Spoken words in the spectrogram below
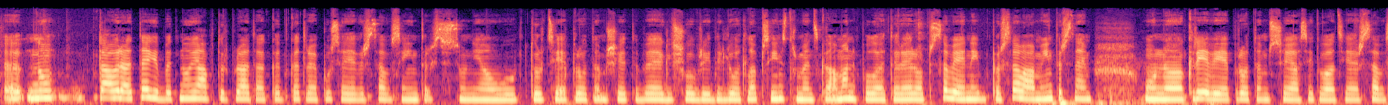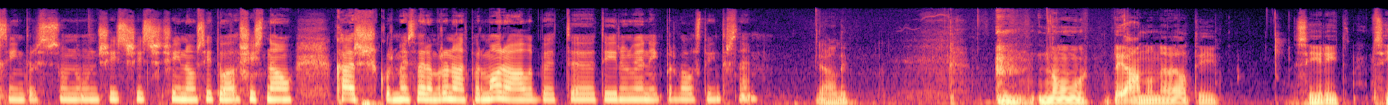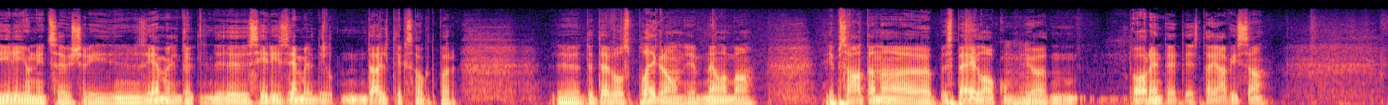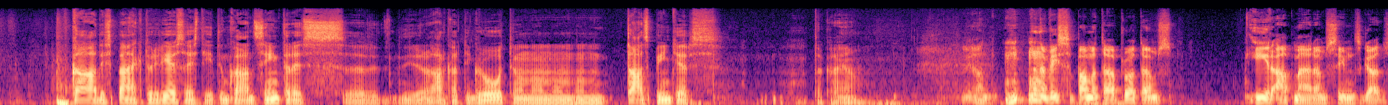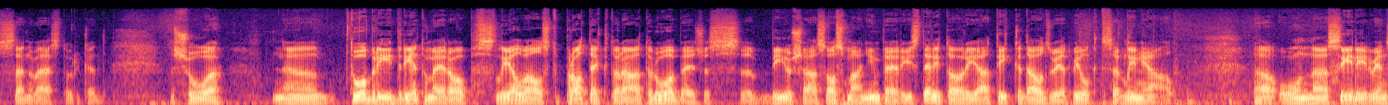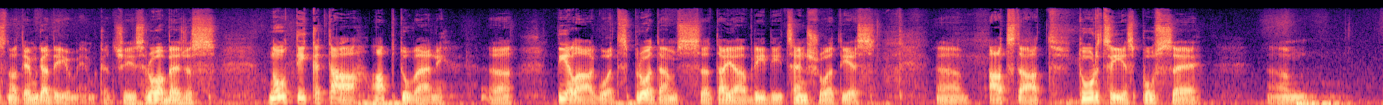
Uh, nu, tā varētu teikt, bet nu, jāpaturprātā, ka katrai pusē jau ir savas intereses. Un jau Turcijai, protams, šie bēgļi šobrīd ir ļoti labs instruments, kā manipulēt ar Eiropas Savienību par savām interesēm. Un uh, Krievijai, protams, šajā situācijā ir savas intereses. Un, un šis, šis, šī nav situācija, šis nav karš, kur mēs varam runāt par morāli, bet uh, tīri un vienīgi par valstu interesēm. Jā, nu, jā, nu nevelti Sīrija, Sīrija un sevišķi arī ziemeļdaļa, Sīrijas ziemeļdaļa tiek saukta par uh, The Devil's Playground, jeb nelabā, jeb sātana spēļu laukumu, jo orientēties tajā visā, kādi spēki tur ir iesaistīti un kādas intereses ir ārkārtīgi grūti un, un, un, un tāds piņķers. Tā kā, jā. Jā, visa pamatā, protams, ir ir apmēram simts gadus sena vēsture, kad šo Tobrīd Rietumēropas lielvalstu protektorātu robežas bijušās Osmaņu impērijas teritorijā tika daudz vietā vilktas ar lineālu. Un Sīrija ir viens no tiem gadījumiem, kad šīs robežas nu, tika tā aptuveni pielāgotas. Protams, tajā brīdī cenšoties atstāt Turcijas pusē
